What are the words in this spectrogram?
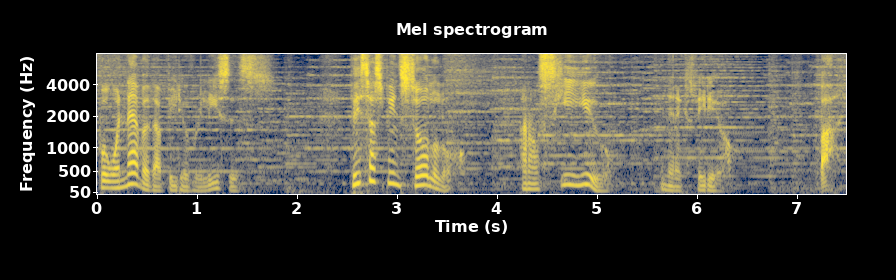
for whenever that video releases. This has been Sololo, and I'll see you in the next video. Bye.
